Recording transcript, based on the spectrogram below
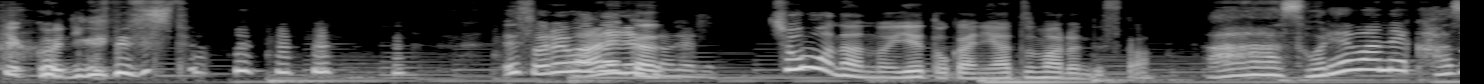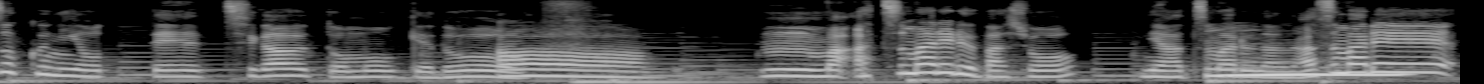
結構苦手でした。えそれはなんか長男の家とかに集まるんですか？ああそれはね家族によって違うと思うけど、あうんまあ、集まれる場所に集まるなうん。集まれ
